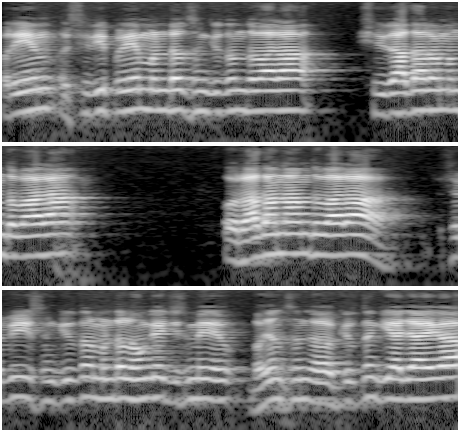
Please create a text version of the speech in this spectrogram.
प्रेम, श्री प्रेम मंडल संकीर्तन द्वारा, श्री राधा रमन द्वारा और राधा नाम द्वारा सभी संकीर्तन मंडल होंगे, जिसमें भजन कीर्तन किया जाएगा।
